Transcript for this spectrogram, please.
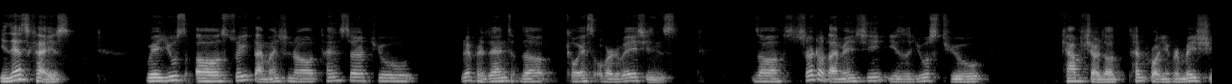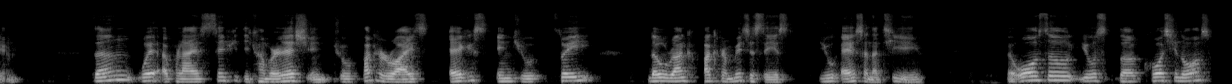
In this case, we use a three-dimensional tensor to represent the QoS observations the third dimension is used to capture the temporal information. Then we apply CP decomposition to factorize X into three low-rank factor matrices UX and T. We also use the loss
